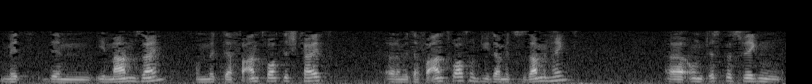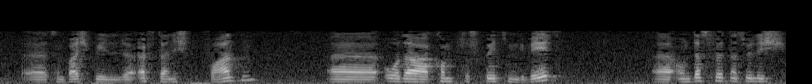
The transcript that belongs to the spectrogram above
mit dem Imam sein und mit der Verantwortlichkeit oder mit der Verantwortung, die damit zusammenhängt. Äh, und ist deswegen äh, zum Beispiel öfter nicht vorhanden äh, oder kommt zu spät zum Gebet. Und das führt natürlich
